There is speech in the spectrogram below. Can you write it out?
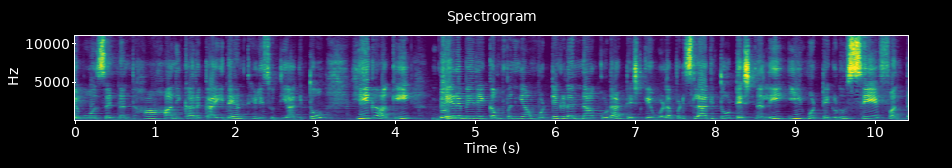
ಎಒಝೆಡ್ ನಂತಹ ಹಾನಿಕಾರಕ ಇದೆ ಅಂತ ಹೇಳಿ ಸುದ್ದಿಯಾಗಿತ್ತು. ಹೀಗಾಗಿ ಬೇರೆ ಬೇರೆ ಕಂಪನಿಯ ಮೊಟ್ಟೆಗಳನ್ನ ಕೂಡ ಟೆಸ್ಟ್ಗೆ ಒಳಪಡಿಸಲಾಗಿತ್ತು. ಟೆಸ್ಟ್ನಲ್ಲಿ ಈ ಮೊಟ್ಟೆಗಳು ಸೇಫ್ ಅಂತ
